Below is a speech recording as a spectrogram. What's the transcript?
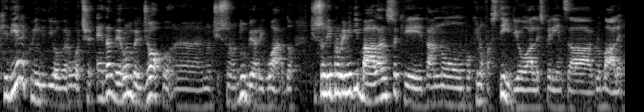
Che dire quindi di Overwatch? È davvero un bel gioco, eh, ci sono dubbi al riguardo. Ci sono dei problemi di balance che danno un pochino fastidio all'esperienza globale,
